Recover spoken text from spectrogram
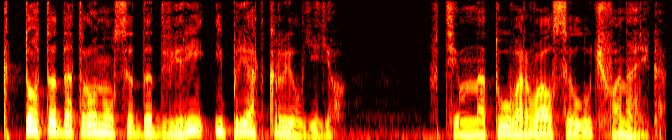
кто-то дотронулся до двери и приоткрыл ее. В темноту ворвался луч фонарика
